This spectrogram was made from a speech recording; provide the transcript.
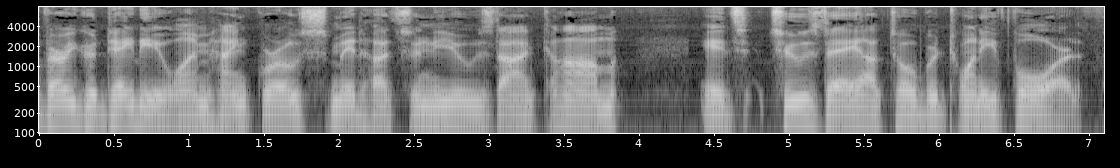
very good day to you. I'm Hank Gross, MidHudsonNews.com. It's Tuesday, October 24th.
